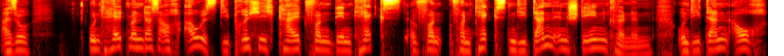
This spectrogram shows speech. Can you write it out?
Also und hält man das auch aus, die Brüchigkeit von den Text, von, von Texten, die dann entstehen können und die dann auch,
